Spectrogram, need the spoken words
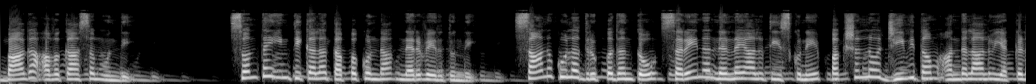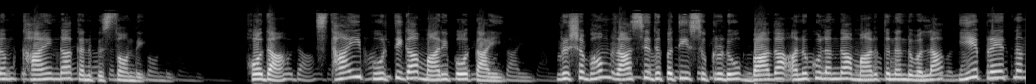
బాగా అవకాశం ఉంది. సొంత ఇంటి కల తప్పకుండా నెరవేరుతుంది. సానుకూల దృక్పథంతో సరైన నిర్ణయాలు తీసుకునే పక్షంలో జీవితం అందలాలు ఎక్కడం ఖాయంగా కనిపిస్తోంది. హోదా స్థాయి పూర్తిగా మారిపోతాయి. వృషభం రాస్యధిపతి శుక్రుడు బాగా అనుకూలంగా మారుతున్నందువల్ల ఏ ప్రయత్నం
